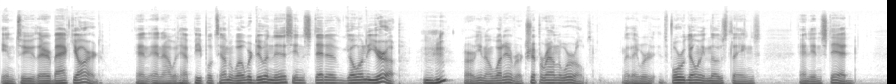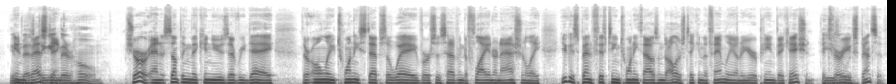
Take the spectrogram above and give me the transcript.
into their backyard. And and I would have people tell me, "Well, we're doing this instead of going to Europe." Mm-hmm. Or you know, whatever, a trip around the world. They were foregoing those things and instead investing, Investing. in their home. Sure, and it's something they can use every day. They're only 20 steps away versus having to fly internationally. You could spend fifteen, twenty thousand dollars taking the family on a European vacation. It's very expensive.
